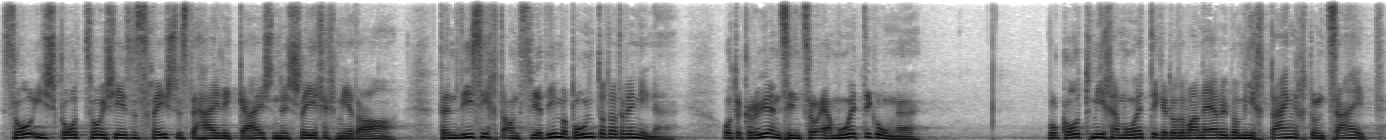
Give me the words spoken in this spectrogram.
So ist Gott, so ist Jesus Christus, der Heilige Geist, und dann streiche ich mir da an. Dann lese ich dann, es wird immer bunter da drin. Oder grün sind so Ermutigungen, wo Gott mich ermutigt oder wann er über mich denkt und sagt.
